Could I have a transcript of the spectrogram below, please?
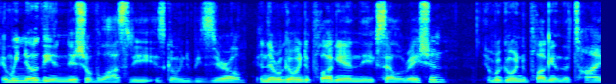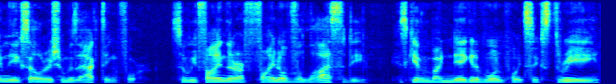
And we know the initial velocity is going to be zero. And then we're going to plug in the acceleration and we're going to plug in the time the acceleration was acting for. So we find that our final velocity is given by negative 1.63,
